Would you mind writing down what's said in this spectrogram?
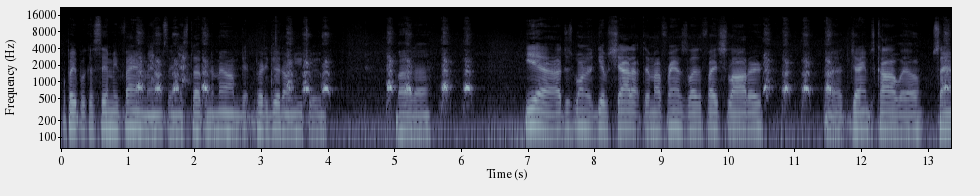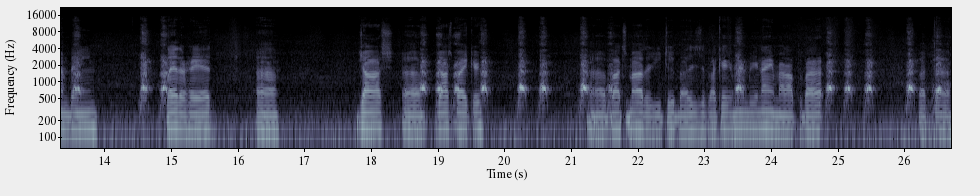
where people can send me fan mail, send me stuff in the mail. I'm getting pretty good on YouTube. But uh yeah, I just wanted to give a shout out to my friends Leatherface Slaughter, uh, James Caldwell, Sam Dean, Leatherhead, uh, Josh, uh, Josh Baker, uh, a bunch of my other YouTube buddies, if I can't remember your name right off the bat. But, uh,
